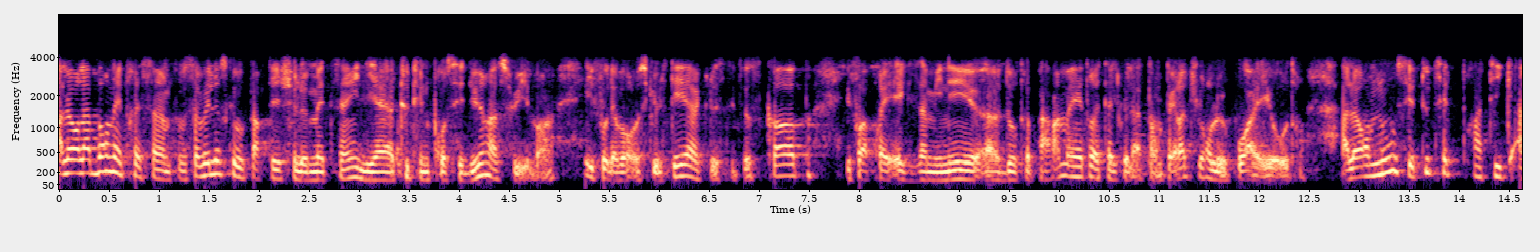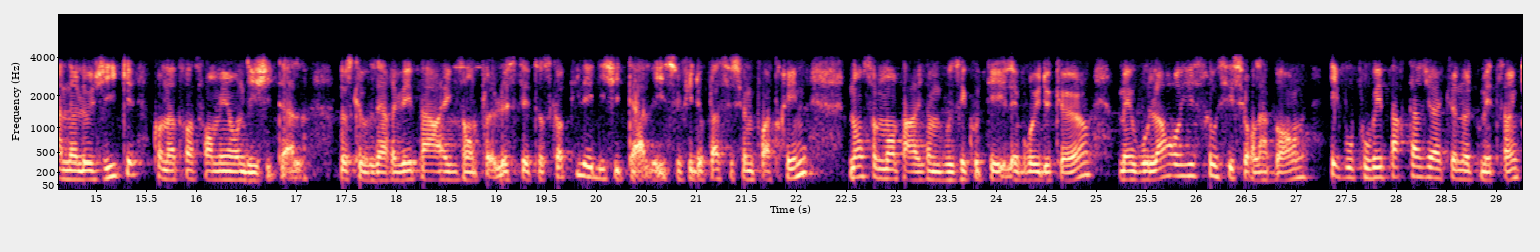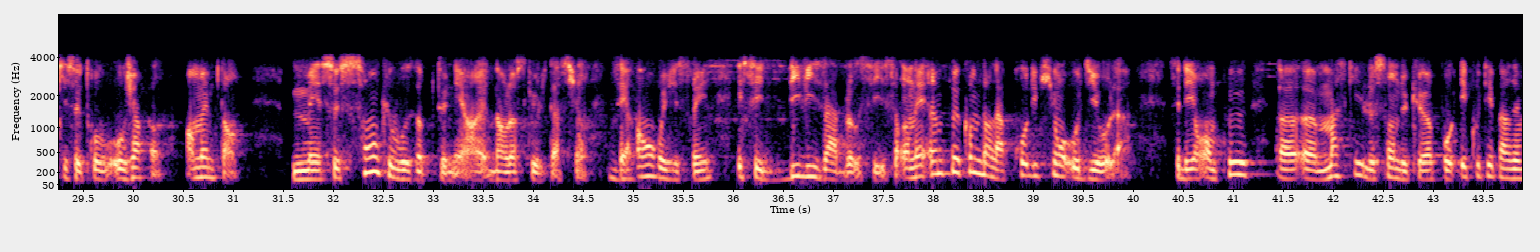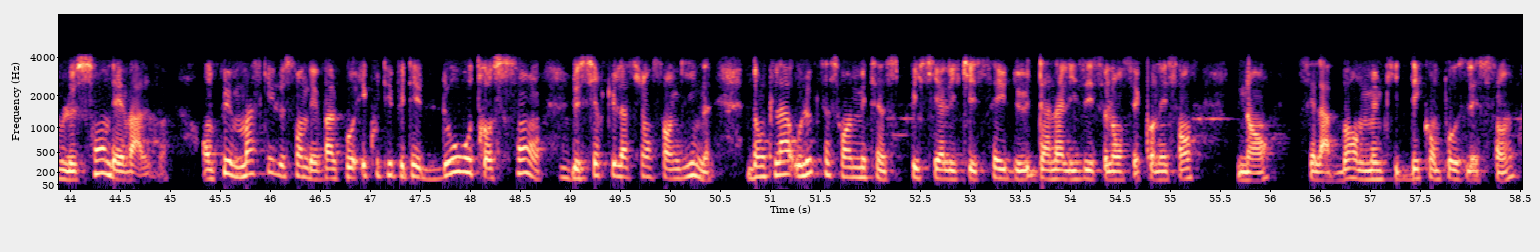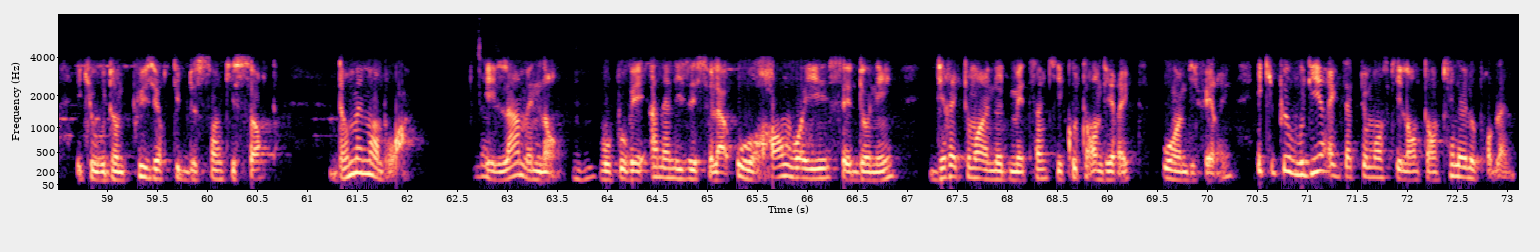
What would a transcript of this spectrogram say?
Alors la borne est très simple. Vous savez, lorsque vous partez chez le médecin, il y a toute une procédure à suivre. Il faut d'abord ausculter avec le stéthoscope, il faut après examiner euh, d'autres paramètres tels que la température, le poids et autres. Alors nous, c'est toute cette pratique analogique qu'on a transformée en digital. Lorsque vous arrivez par exemple, le stéthoscope, il est digital. Il suffit de placer sur une poitrine. Non seulement par exemple vous écoutez les bruits du cœur, mais vous l'enregistrez aussi sur la borne et vous pouvez partager avec notre médecin qui se trouve au Japon en même temps. Mais ce son que vous obtenez dans l'auscultation, c'est enregistré et c'est divisable aussi. On est un peu comme dans la production audio là. C'est-à-dire on peut euh, euh, masquer le son du cœur pour écouter par exemple le son des valves. On peut masquer le son des valves pour écouter peut-être d'autres sons de circulation sanguine. Donc là, au lieu que ce soit un médecin spécialiste qui essaye d'analyser selon ses connaissances, non, c'est la borne même qui décompose les sons et qui vous donne plusieurs types de sons qui sortent d'un même endroit. Et là, maintenant, mhm. vous pouvez analyser cela ou renvoyer ces données directement à un autre médecin qui écoute en direct ou en différé et qui peut vous dire exactement ce qu'il entend, quel est le problème.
